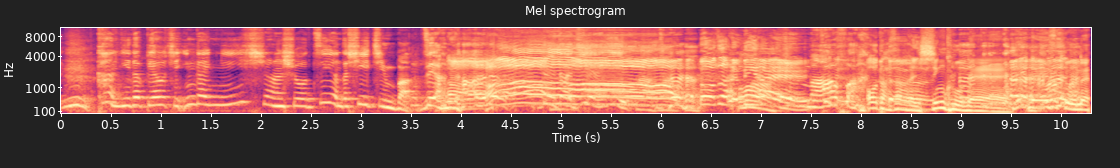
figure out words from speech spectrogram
你，看你的表情，应该你想说这样的事情吧，这样的。对他建议。哦，这很厉害，很麻烦。欧大上很辛苦呢，辛苦呢，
